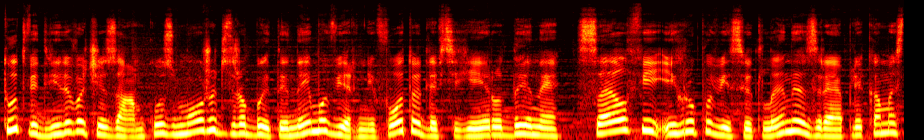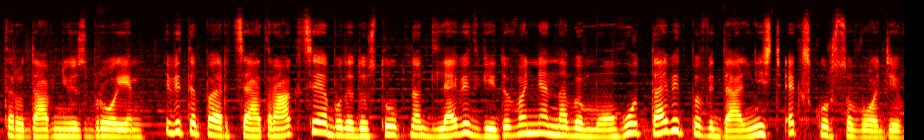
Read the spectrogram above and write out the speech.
Тут відвідувачі замку зможуть зробити неймовірні фото для всієї родини, селфі і групові світлини з репліками стародавньої зброї. Відтепер ця атракція буде доступна для відвідування на вимогу та відповідальність екскурсоводів.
